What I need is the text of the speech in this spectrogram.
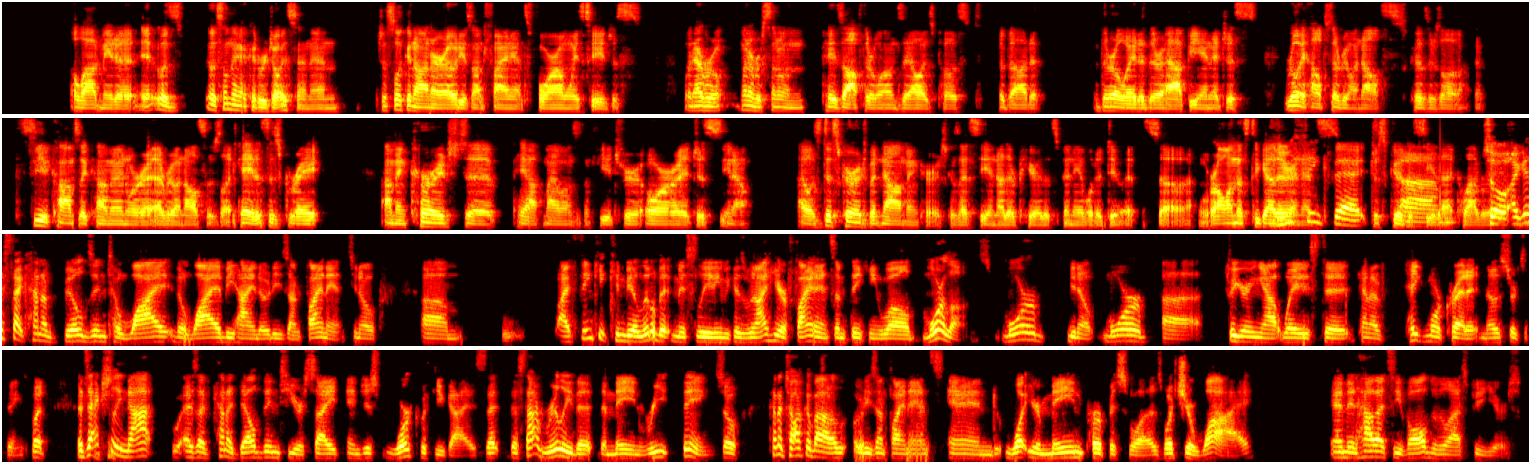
allowed me to. It was it was something I could rejoice in, and just looking on our ODs on Finance forum, we see just whenever whenever someone pays off their loans, they always post about it. They're elated, they're happy, and it just really helps everyone else because there's a see a comments that come in where everyone else is like, "Hey, this is great. I'm encouraged to pay off my loans in the future," or it just you know. I was discouraged, but now I'm encouraged because I see another peer that's been able to do it. So we're all in this together, and it's that, just good to see that um, collaboration. So I guess that kind of builds into why the why behind ODs on finance. You know, um, I think it can be a little bit misleading because when I hear finance, I'm thinking, well, more loans, more, you know, more, uh, figuring out ways to kind of take more credit and those sorts of things. But it's actually not as I've kind of delved into your site and just worked with you guys. That that's not really the the main re- thing. So kind of talk about ODs on finance and what your main purpose was, what's your why, and then how that's evolved over the last few years.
